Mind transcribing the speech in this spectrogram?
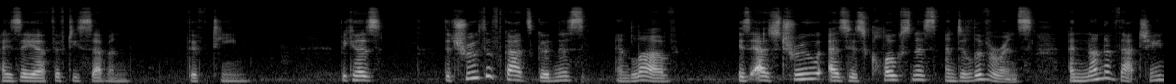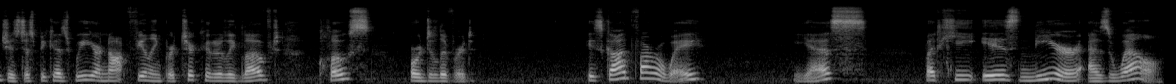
Isaiah 57 15. Because the truth of God's goodness and love is as true as his closeness and deliverance, and none of that changes just because we are not feeling particularly loved, close, or delivered. Is God far away? Yes, but he is near as well.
